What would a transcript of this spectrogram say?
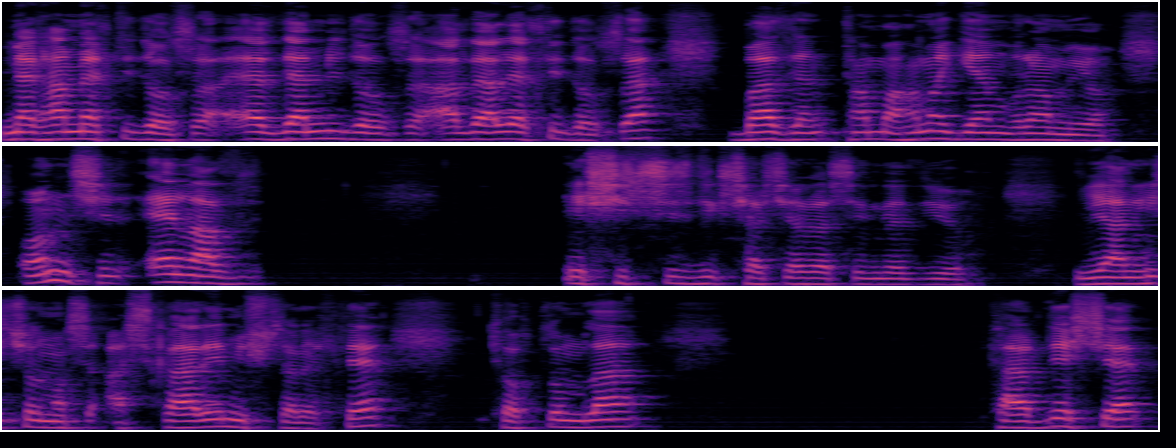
Merhametli de olsa, erdemli de olsa, adaletli de olsa bazen tamahına gem vuramıyor. Onun için en az eşitsizlik çerçevesinde diyor. Yani hiç olmazsa asgari müşterekte toplumla kardeşçe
